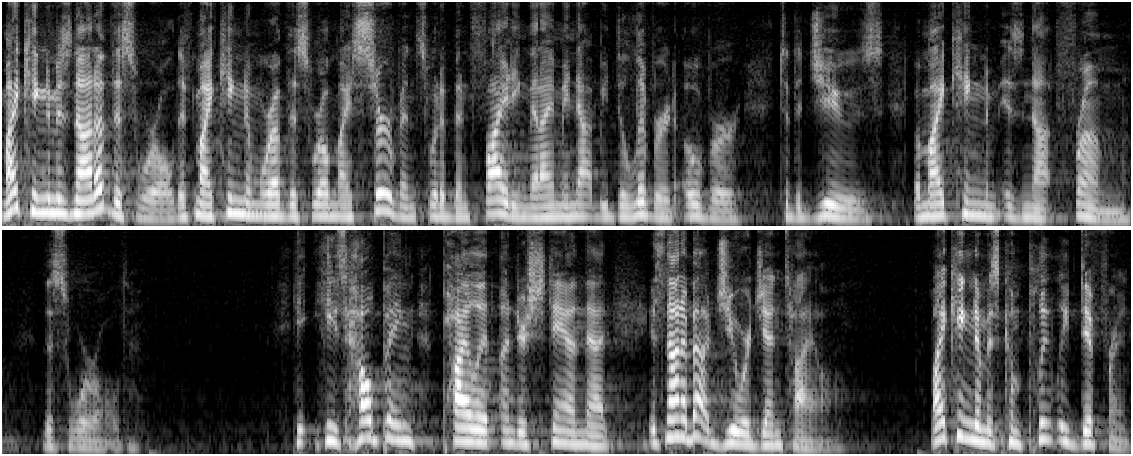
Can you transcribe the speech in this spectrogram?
My kingdom is not of this world. If my kingdom were of this world, my servants would have been fighting that I may not be delivered over to the Jews. But my kingdom is not from this world. He, he's helping Pilate understand that it's not about Jew or Gentile. My kingdom is completely different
